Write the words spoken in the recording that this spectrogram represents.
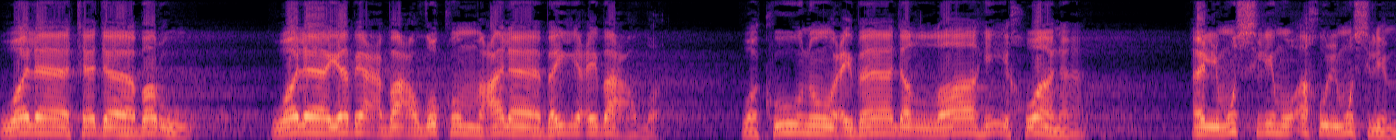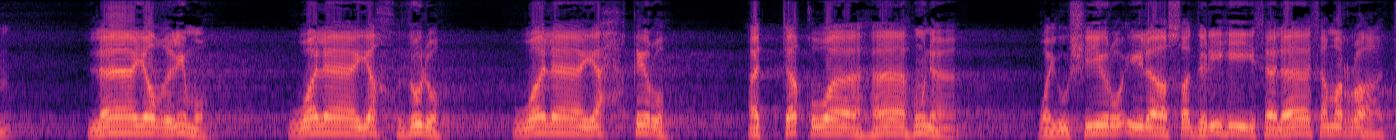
ولا تدابروا ولا يبع بعضكم على بيع بعض. وكونوا عباد الله إخوانا. المسلم أخو المسلم لا يظلمه ولا يخذله ولا يحقره. التقوى ها هنا. ويشير إلى صدره ثلاث مرات.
